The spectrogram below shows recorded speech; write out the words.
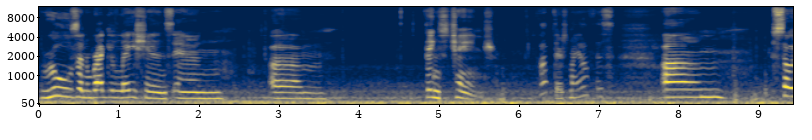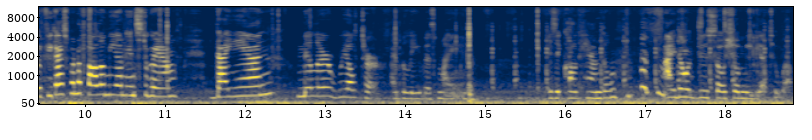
rules and regulations and um things change. Oh, there's my office. Um, so if you guys want to follow me on Instagram, Diane Miller Realtor, I believe is my, is it called handle? I don't do social media too well.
